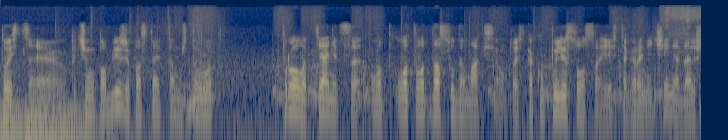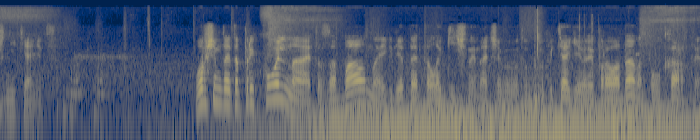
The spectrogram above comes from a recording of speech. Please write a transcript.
То есть, э, почему поближе поставить? Потому что вот провод тянется вот, вот, вот до сюда максимум. То есть, как у пылесоса есть ограничения, дальше не тянется. В общем-то, это прикольно, это забавно и где-то это логично, иначе бы вы тут вытягивали провода на полкарты.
